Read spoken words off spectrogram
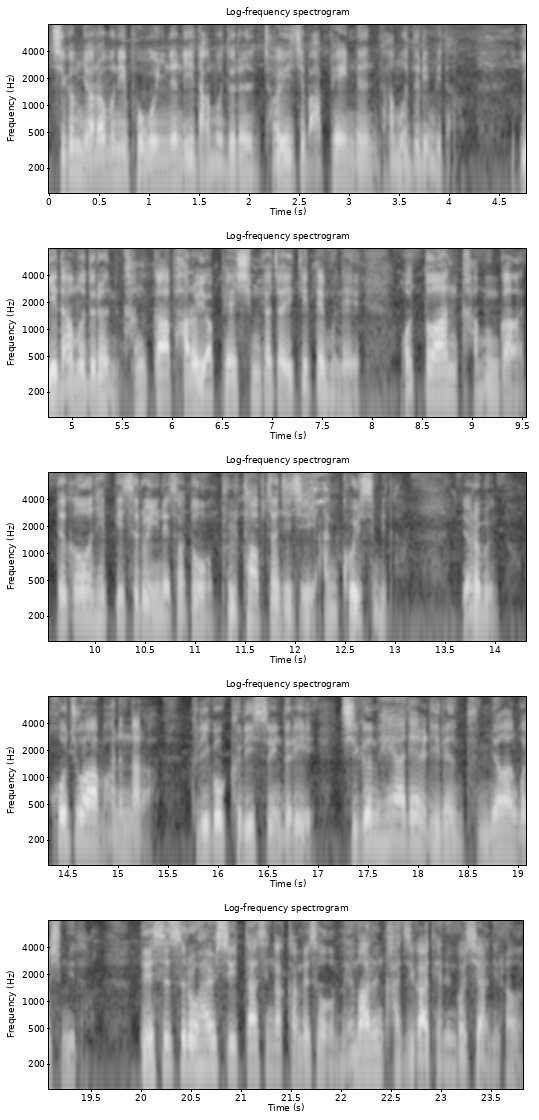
지금 여러분이 보고 있는 이 나무들은 저희 집 앞에 있는 나무들입니다. 이 나무들은 강가 바로 옆에 심겨져 있기 때문에 어떠한 가뭄과 뜨거운 햇빛으로 인해서도 불타 없어지지 않고 있습니다. 여러분, 호주와 많은 나라, 그리고 그리스인들이 지금 해야 될 일은 분명한 것입니다. 내 스스로 할 수 있다 생각하면서 메마른 가지가 되는 것이 아니라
